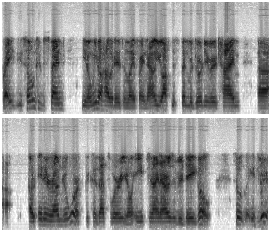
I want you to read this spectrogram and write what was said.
right? Someone could spend, you know, we know how it is in life right now. You often spend majority of your time uh, in and around your work because that's where you know eight to nine hours of your day go. So it's very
